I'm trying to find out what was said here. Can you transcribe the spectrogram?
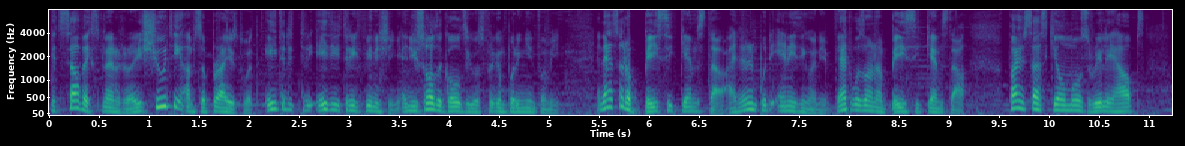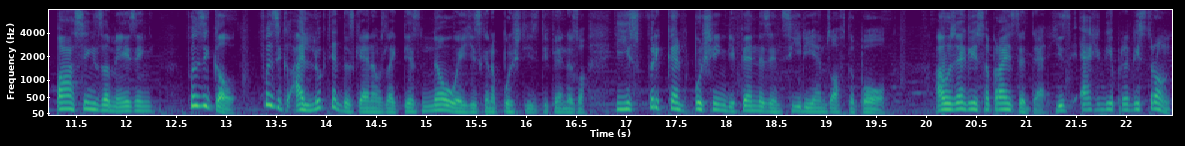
It's self-explanatory. Shooting, I'm surprised with. 83, 83 finishing, and you saw the goals he was freaking putting in for me. And that's on a basic chem style. I didn't put anything on him. That was on a basic chem style. 5-star skill moves really helps. Passing is amazing. Physical, physical. I looked at this guy and I was like, there's no way he's gonna push these defenders off. He's freaking pushing defenders and CDMs off the ball. I was actually surprised at that. He's actually pretty strong.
